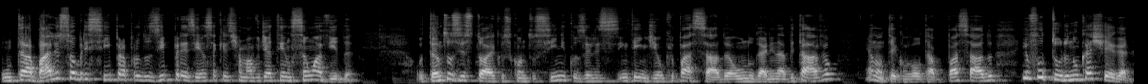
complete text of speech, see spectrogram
um trabalho sobre si para produzir presença que eles chamavam de atenção à vida. O, tanto os estoicos quanto os cínicos, eles entendiam que o passado é um lugar inabitável, eu não tenho como voltar para o passado, e o futuro nunca chega.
